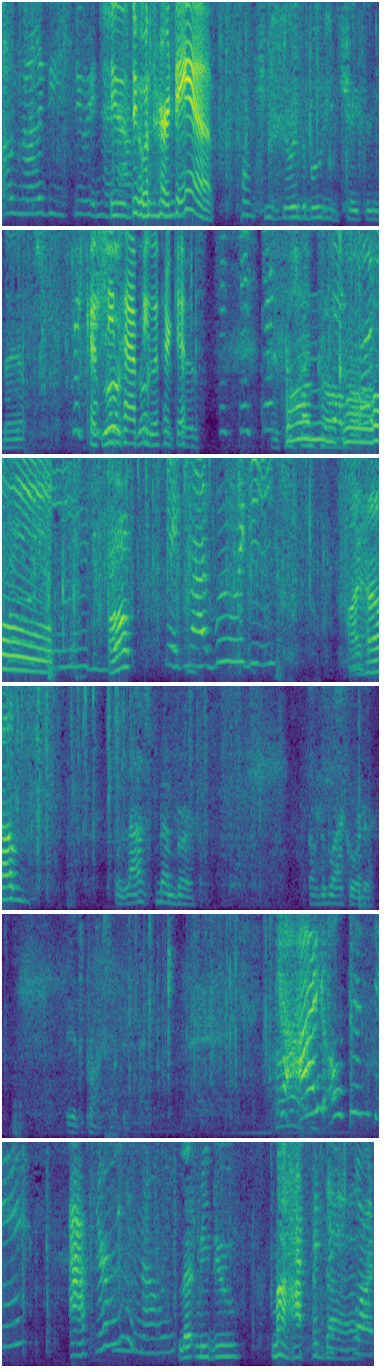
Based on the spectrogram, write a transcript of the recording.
Oh, Melody's doing her. She's half- doing her dance She's doing the booty shaking dance. because she's happy look, with her it gift. Says, it says Funko. Funko. Oh, Shake my booty. I have the last member of the Black Order. It's Proxima Big Bang. Can I open this? After me, Melly. Let me do my happy dance. watch.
